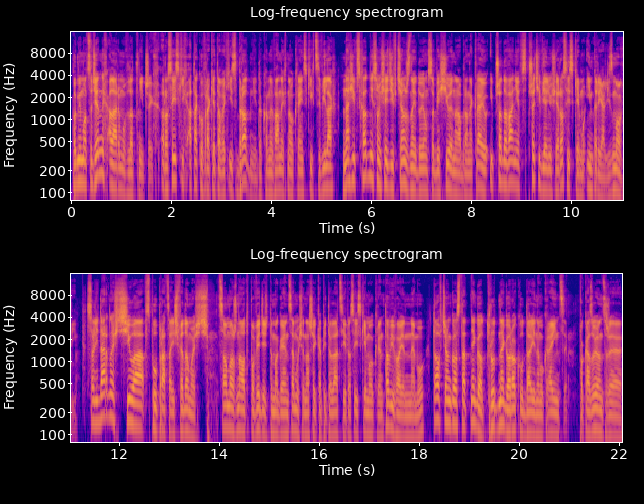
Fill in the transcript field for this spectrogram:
Pomimo codziennych alarmów lotniczych, rosyjskich ataków rakietowych i zbrodni dokonywanych na ukraińskich cywilach, nasi wschodni sąsiedzi wciąż znajdują w sobie siły na obronę kraju i przodowanie w sprzeciwieniu się rosyjskiemu imperializmowi. Solidarność, siła, współpraca i świadomość, co można odpowiedzieć domagającemu się naszej kapitulacji rosyjskiemu okrętowi wojennemu, to w ciągu ostatniego trudnego roku dali nam Ukraińcy, pokazując, że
